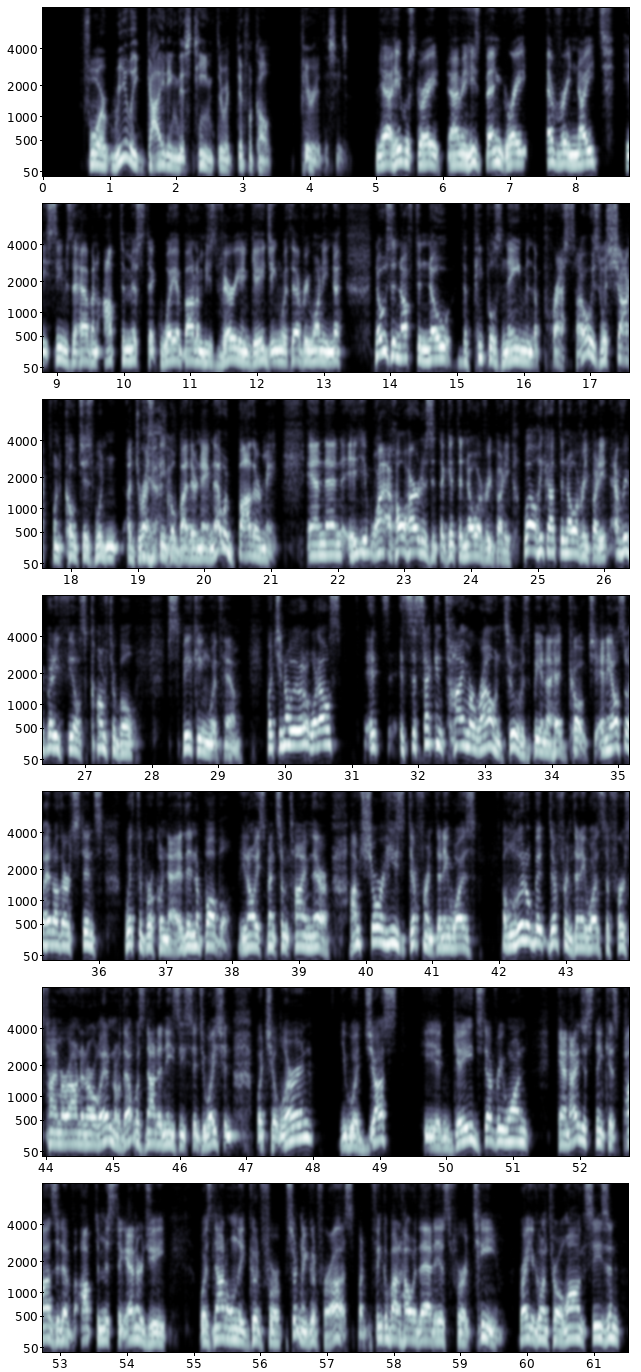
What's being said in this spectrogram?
for really guiding this team through a difficult period this season. Yeah, he was great. I mean, he's been great every night. He seems to have an optimistic way about him. He's very engaging with everyone. He kn- knows enough to know the people's name in the press. I always was shocked when coaches wouldn't address yeah. people by their name. That would bother me. And then, it, why, how hard is it to get to know everybody? Well, he got to know everybody, and everybody feels comfortable speaking with him. But you know what else? It's it's the second time around too as being a head coach, and he also had other stints with the Brooklyn Nets in the bubble. You know, he spent some time there. I'm sure he's different than he was. A little bit different than he was the first time around in Orlando. That was not an easy situation, but you learn, you adjust. He engaged everyone. And I just think his positive, optimistic energy was not only good for, certainly good for us, but think about how that is for a team right? You're going through a long season.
